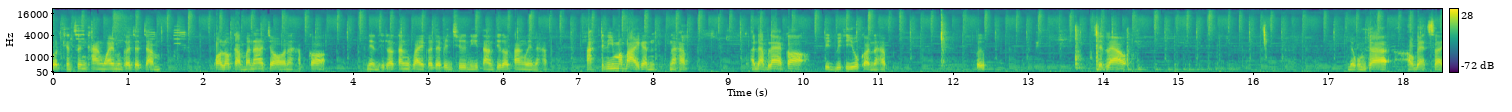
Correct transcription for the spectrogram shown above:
กด cancel ค้างไว้มันก็จะจำพอเรากลับมาหน้าจอนะครับ ก็เนี่ยที่เราตั้งไว้ก็จะเป็นชื่อนี้ตามที่เราตั้งเลยนะครับอะทีนี้มาบายกันนะครับ อันดับแรกก็ปิดวิทยุก่อนนะครับปึ๊บเสร็จแล้ว เดี๋ยวผมจะเอาแบตใส่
